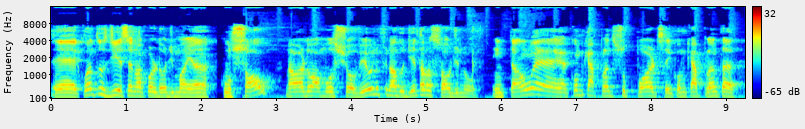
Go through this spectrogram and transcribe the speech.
É, quantos dias você não acordou acordou de manhã com sol, na hora do almoço choveu e no final do dia tava sol de novo. Então, é como que a planta suporta isso aí, como que a planta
